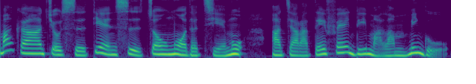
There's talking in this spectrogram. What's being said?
maka 就是电视周末的节目 acara TV di malam minggu.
